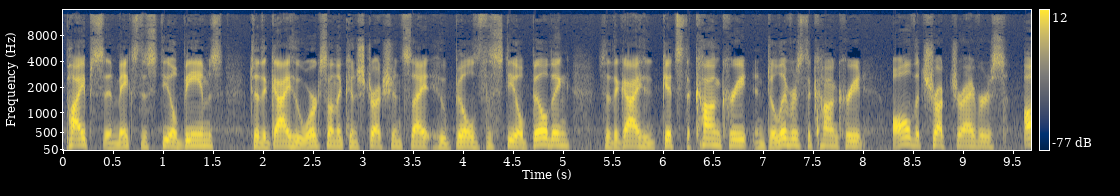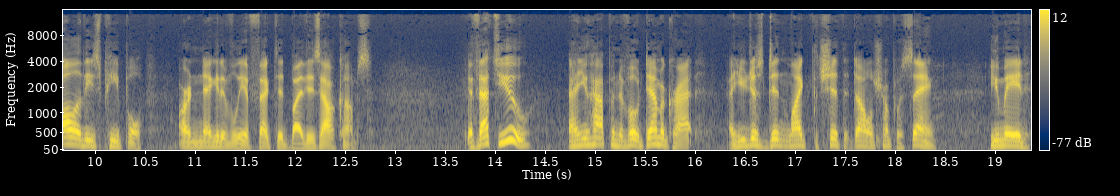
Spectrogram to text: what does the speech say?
pipes and makes the steel beams to the guy who works on the construction site who builds the steel building to the guy who gets the concrete and delivers the concrete, all the truck drivers, all of these people are negatively affected by these outcomes. If that's you and you happen to vote Democrat and you just didn't like the shit that Donald Trump was saying, you made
